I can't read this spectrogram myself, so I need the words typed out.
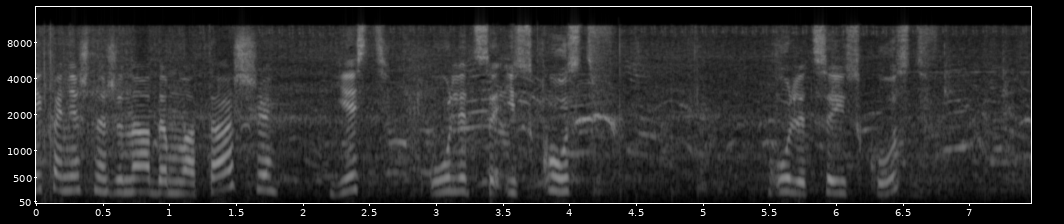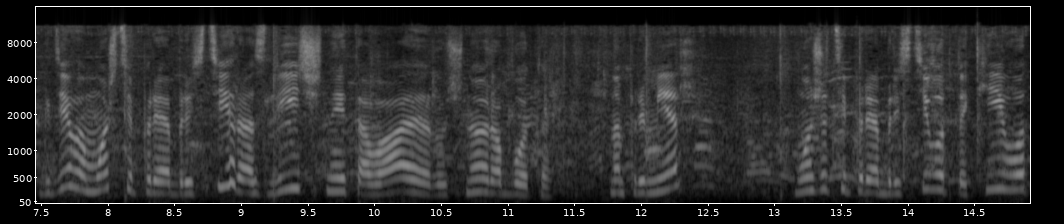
И, конечно же, на Дамлаташе есть улица искусств. Улица искусств, где вы можете приобрести различные товары ручной работы. Например, можете приобрести вот такие вот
